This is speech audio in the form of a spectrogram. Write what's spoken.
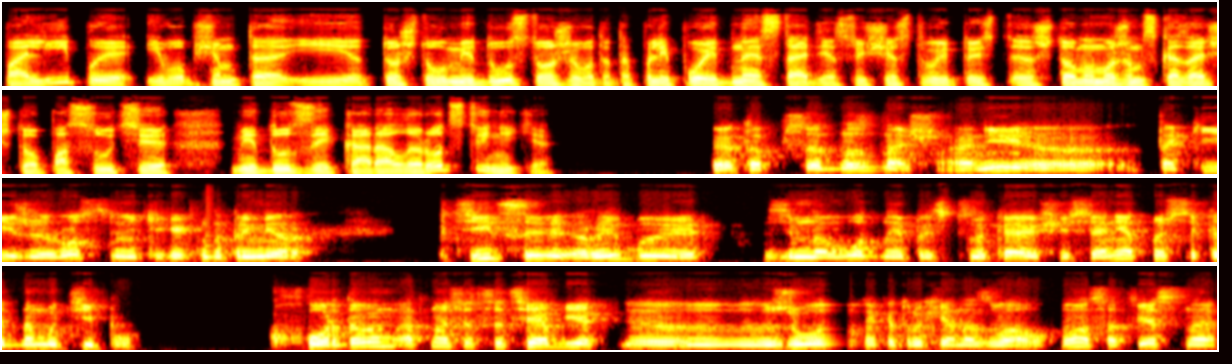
полипы и, в общем-то, и то, что у медуз тоже вот эта полипоидная стадия существует. То есть э, что, мы можем сказать, что, по сути, медузы и кораллы родственники? Это однозначно. Они э, такие же родственники, как, например, птицы, рыбы, земноводные, присмыкающиеся, они относятся к одному типу. К хордовым относятся те объекты, э, животные, которых я назвал. Ну, а, соответственно,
